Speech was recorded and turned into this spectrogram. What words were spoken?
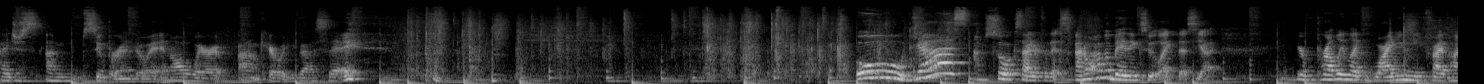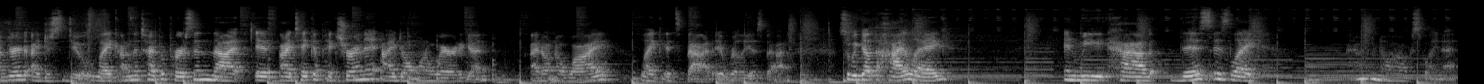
I just I'm super into it and I'll wear it I don't care what you guys say oh yes I'm so excited for this I don't have a bathing suit like this yet you're probably like, why do you need 500? I just do. Like, I'm the type of person that if I take a picture in it, I don't want to wear it again. I don't know why. Like, it's bad. It really is bad. So we got the high leg and we have, this is like, I don't even know how to explain it.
